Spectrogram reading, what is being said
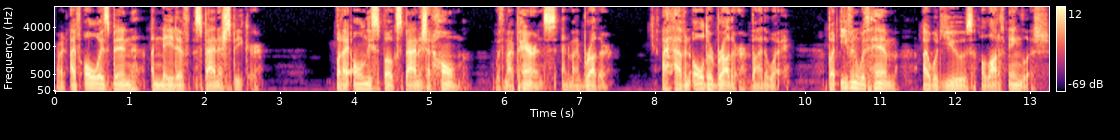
right? I've always been a native Spanish speaker, but I only spoke Spanish at home with my parents and my brother. I have an older brother, by the way. But even with him, I would use a lot of English,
